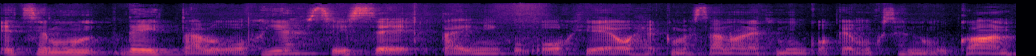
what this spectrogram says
että se mun deittailuohje, siis se, tai niinku ohje ohje, kun mä sanoin, että mun kokemuksen mukaan,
